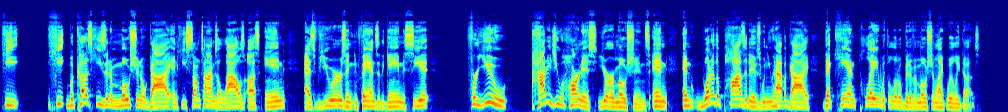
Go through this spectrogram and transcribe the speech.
he he because he's an emotional guy and he sometimes allows us in as viewers and, fans of the game to see it. For you, how did you harness your emotions and and what are the positives when you have a guy that can play with a little bit of emotion like Willie does?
